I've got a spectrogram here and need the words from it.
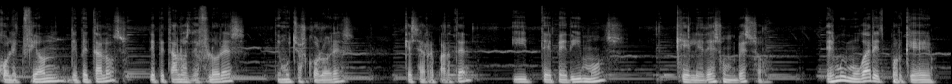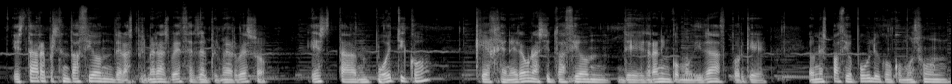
colección de pétalos, de pétalos de flores de muchos colores que se reparten y te pedimos que le des un beso. Es muy Mugaritz porque esta representación de las primeras veces del primer beso es tan poético que genera una situación de gran incomodidad porque en un espacio público como es un,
